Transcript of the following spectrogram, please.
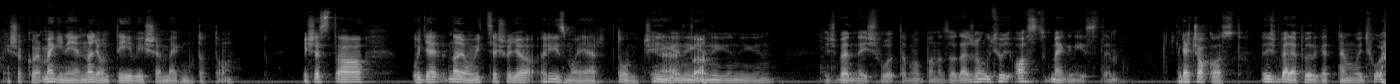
és akkor megint ilyen nagyon tévésen megmutatom. És ezt a, ugye nagyon vicces, hogy a Rizmayer Tony csinálta. Igen, igen, igen, igen. És benne is voltam abban az adásban, úgyhogy azt megnéztem. De csak azt. És belepörgettem, hogy hol,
